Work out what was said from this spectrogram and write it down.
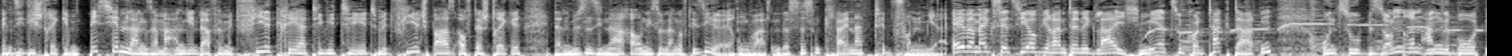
wenn Sie die Strecke ein bisschen langsamer angehen, dafür mit viel Kreativität, mit viel Spaß auf der Strecke, dann müssen Sie nachher auch nicht so lange auf die Siegerehrung warten. Das ist ein kleiner Tipp von mir. Ava Max jetzt hier auf Ihrer Antenne gleich. Mehr zu Kontaktdaten und zu besonderen Angeboten,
